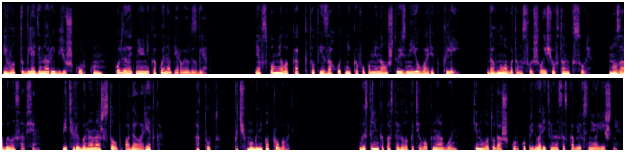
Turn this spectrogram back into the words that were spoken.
И вот, глядя на рыбью шкурку, пользы от нее никакой на первый взгляд. Я вспомнила, как кто-то из охотников упоминал, что из нее варят клей. Давно об этом слышала, еще в Танксуре, но забыла совсем. Ведь рыба на наш стол попадала редко. А тут почему бы не попробовать? Быстренько поставила котелок на огонь, кинула туда шкурку, предварительно соскоблив с нее лишнее.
